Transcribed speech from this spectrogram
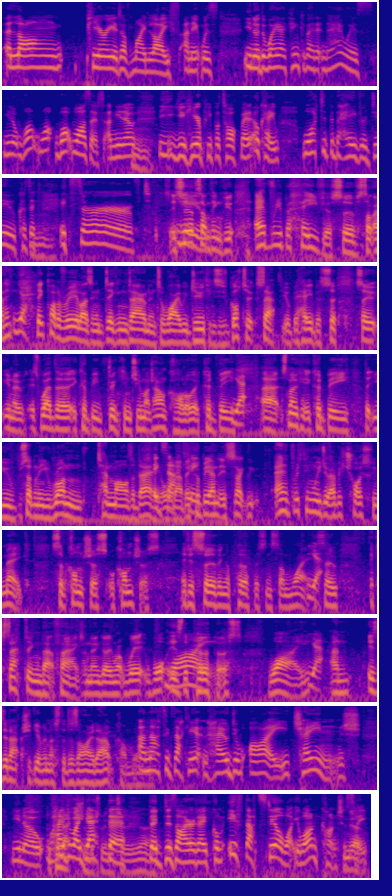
a long period of my life, and it was. You know, the way I think about it now is, you know, what what what was it? And you know, Hmm. y- you hear people talk about it. Okay, what did the behaviour do? Because it it served. It serves you. something for you. Every behaviour serves something. And a Yeah. big part of realising and digging down into why we do things is you've got to accept your behaviour. So, so you know, it's whether it could be drinking too much alcohol, or it could be Yeah. uh, smoking. It could be that you suddenly run ten miles a day, or whatever. It Exactly. could be. And it's like everything we do, every choice we make, subconscious or conscious, it is serving a purpose in some way. Yeah. So, accepting that fact and then going right, where, what is Why? the purpose? Why? Yeah. And is it actually giving us the desired outcome? And not? that's exactly it. And how do I change? You know, how do I get the, the two, yeah. the desired outcome if that's still what you want consciously,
